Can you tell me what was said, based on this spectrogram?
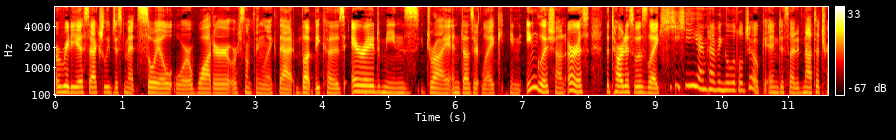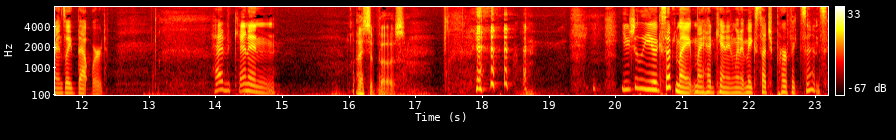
Aridius actually just meant soil or water or something like that. But because arid means dry and desert like in English on Earth, the TARDIS was like, hee hee, I'm having a little joke, and decided not to translate that word. Head canon. I suppose. Usually you accept my, my headcanon when it makes such perfect sense.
